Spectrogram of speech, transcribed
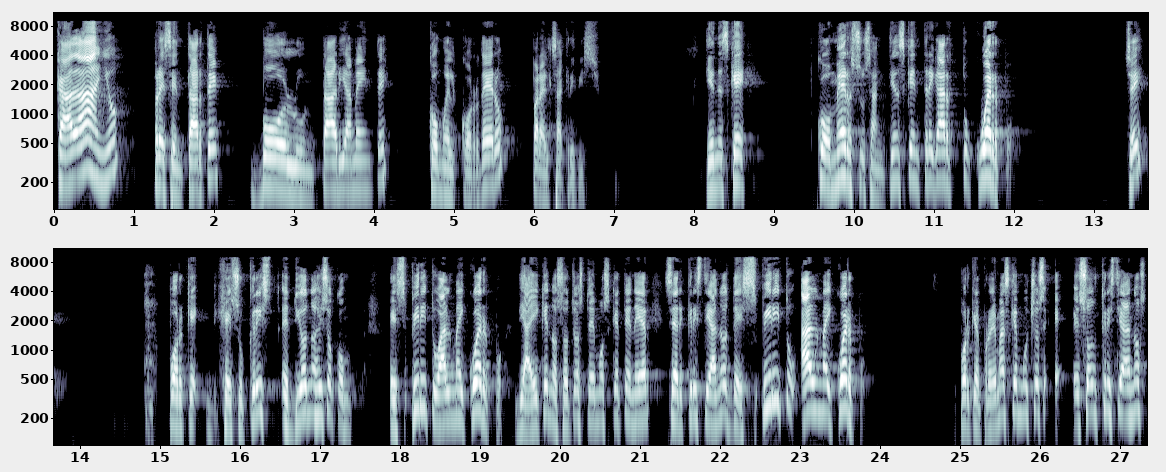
cada año, presentarte voluntariamente como el cordero para el sacrificio. Tienes que comer su sangre, tienes que entregar tu cuerpo. ¿Sí? Porque Jesucristo, eh, Dios nos hizo con espíritu, alma y cuerpo. De ahí que nosotros tenemos que tener, ser cristianos de espíritu, alma y cuerpo. Porque el problema es que muchos eh, son cristianos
